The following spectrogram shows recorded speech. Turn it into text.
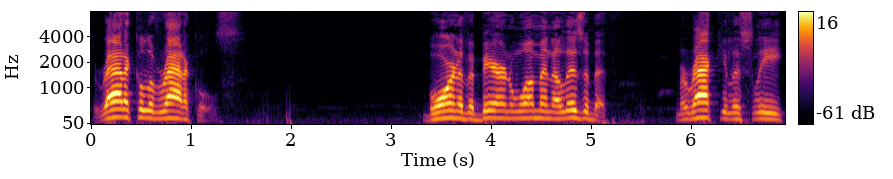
the radical of radicals born of a barren woman, Elizabeth, miraculously,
